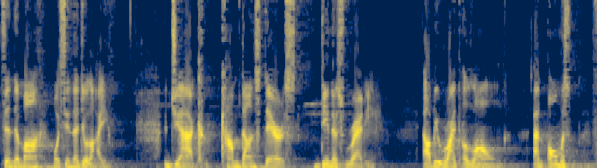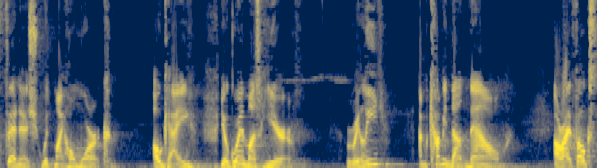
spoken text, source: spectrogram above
真的吗？我现在就来。Jack，come downstairs. Dinner's ready. I'll be right along. I'm almost finished with my homework. Okay, your grandma's here. Really? I'm coming down now. All right, folks,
